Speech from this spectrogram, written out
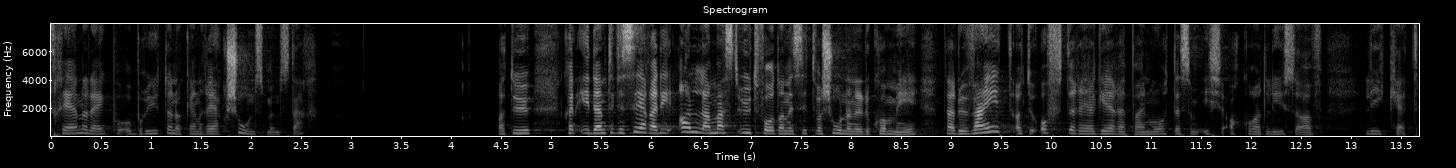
trene deg på å bryte noen reaksjonsmønster. At du kan identifisere de aller mest utfordrende situasjonene du kommer i, der du vet at du ofte reagerer på en måte som ikke akkurat lyser av likhet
